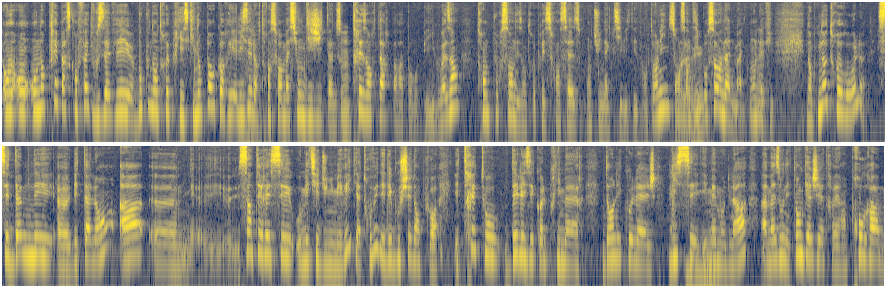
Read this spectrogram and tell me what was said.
On, en crée parce qu'en fait, vous avez beaucoup d'entreprises qui n'ont pas encore réalisé leur transformation digitale, sont hum. très en retard par rapport aux pays voisins. 30% des entreprises françaises ont une activité de vente en ligne, 70% en Allemagne. On l'a hum. vu. Donc notre rôle, c'est d'amener euh, des talents à euh, s'intéresser au métier du numérique et à trouver des débouchés d'emploi. Et très tôt, dès les écoles primaires, dans les les collèges, lycées et même au-delà, Amazon est engagé à travers un programme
